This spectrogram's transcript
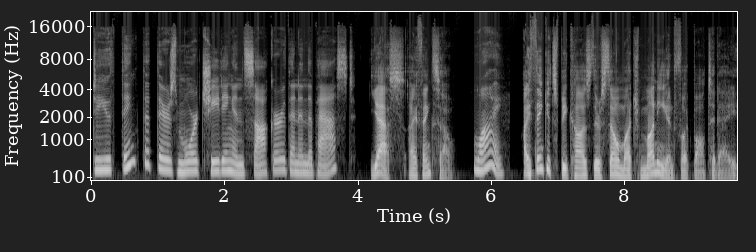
Do you think that there's more cheating in soccer than in the past? Yes, I think so. Why? I think it's because there's so much money in football today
